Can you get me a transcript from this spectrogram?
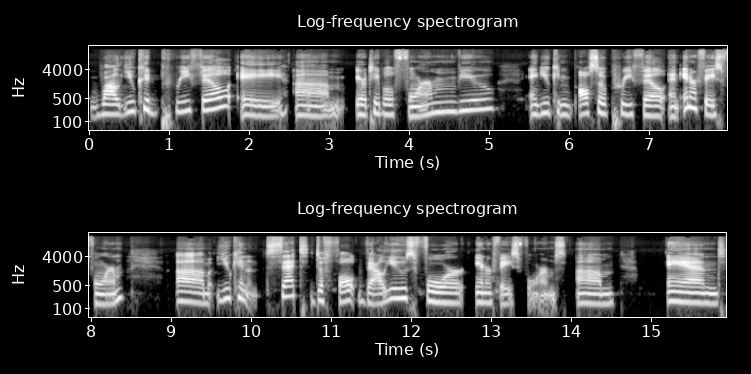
while you could pre-fill a um, Airtable form view and you can also pre-fill an interface form um, you can set default values for interface forms um, and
